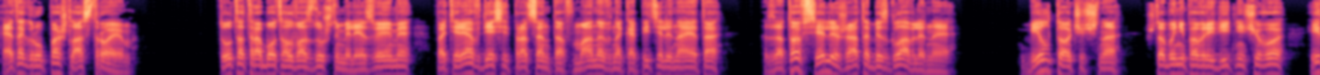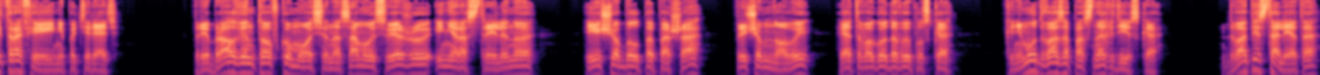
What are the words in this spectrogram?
Эта группа шла строем. Тут отработал воздушными лезвиями, потеряв 10% маны в накопителе на это, зато все лежат обезглавленные. Бил точечно, чтобы не повредить ничего и трофеи не потерять. Прибрал винтовку Мосина, самую свежую и не расстрелянную, еще был ППШ, причем новый, этого года выпуска, к нему два запасных диска, два пистолета,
